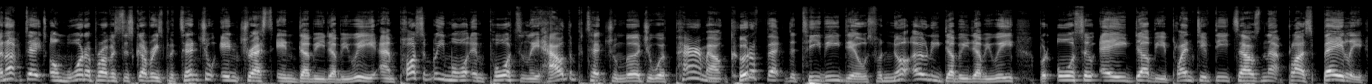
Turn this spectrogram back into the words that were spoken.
An update on Warner Bros. Discovery's potential interest in WWE, and possibly more importantly, how the potential merger with Paramount could affect the TV deals for not only WWE, but also AEW. Plenty of details on that. Plus, Bayley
